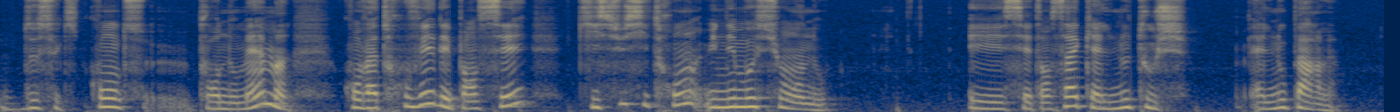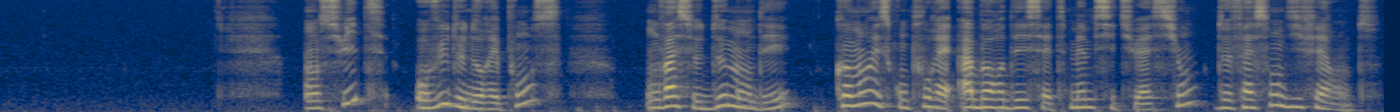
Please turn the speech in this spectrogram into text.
de ce qui compte pour nous-mêmes, qu'on va trouver des pensées qui susciteront une émotion en nous. Et c'est en ça qu'elles nous touchent, elles nous parlent. Ensuite, au vu de nos réponses, on va se demander comment est-ce qu'on pourrait aborder cette même situation de façon différente.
